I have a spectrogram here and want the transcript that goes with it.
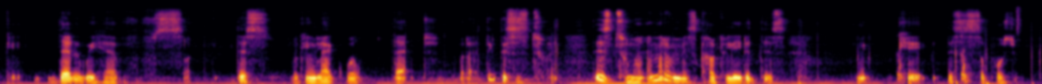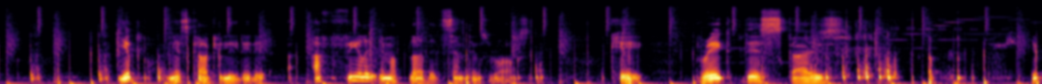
Okay then we have this looking like well that. But i think this is too this is too much i might have miscalculated this. Okay this is supposed to yep miscalculated it. I feel it in my blood that something's wrong. Okay break this, guys. Up. Yep.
